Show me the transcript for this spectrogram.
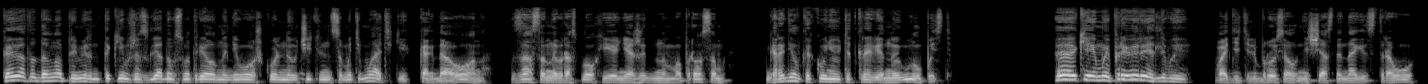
когда-то давно примерно таким же взглядом смотрела на него школьная учительница математики, когда он, застанный врасплох ее неожиданным вопросом, городил какую-нибудь откровенную глупость. «Какие мы привередливые!» Водитель бросил несчастный наггет в траву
